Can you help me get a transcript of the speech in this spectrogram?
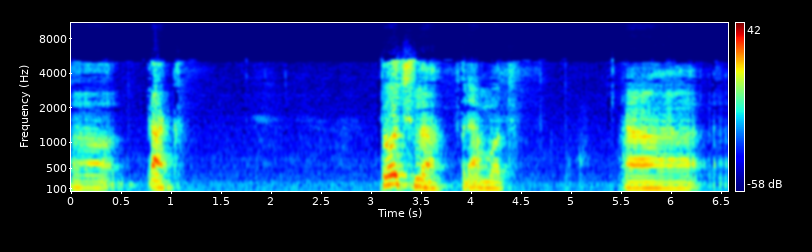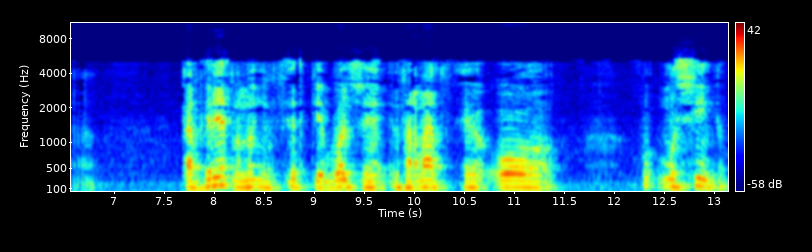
э, так, точно, прям вот, конкретно нужно все-таки больше информации о мужчине.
